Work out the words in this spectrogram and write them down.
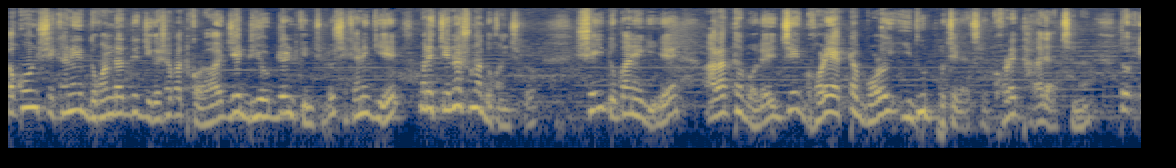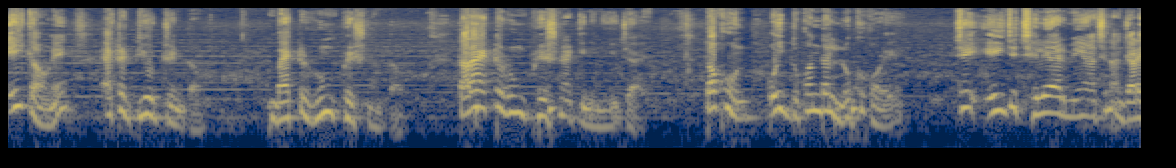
তখন সেখানে দোকানদারদের জিজ্ঞাসাবাদ করা হয় যে ডিওড্রেন্ট কিনছিল। সেখানে গিয়ে মানে চেনাশোনা দোকান ছিল। সেই দোকানে গিয়ে আরাধ্যা বলে যে ঘরে একটা বড় ইঁদুর পচে গেছে, ঘরে থাকা যাচ্ছে না। তো এই কারণে একটা ডিওড্রেন্ট দাও বা একটা রুম ফ্রেশনার দাও। তারা একটা রুম ফ্রেশনার কিনে নিয়ে যায়। তখন ওই দোকানদার লক্ষ্য করে যে এই যে ছেলে আর মেয়ে আছে না, যারা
